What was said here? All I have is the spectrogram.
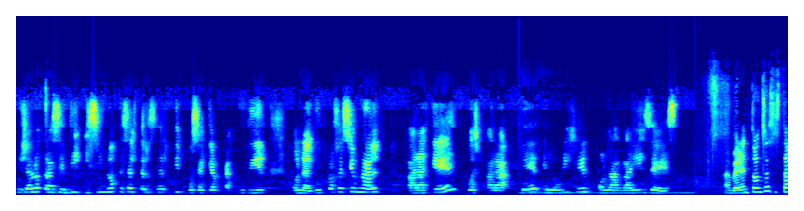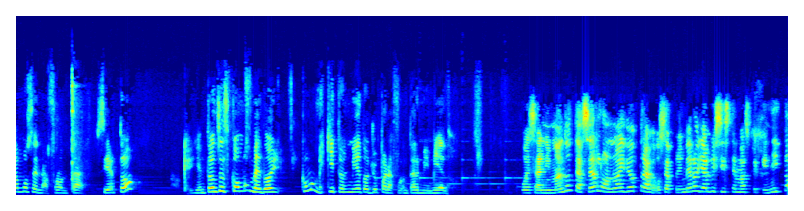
pues ya lo trascendí. Y si no, que es el tercer tip, pues hay que acudir con algún profesional. ¿Para qué? Pues para ver el origen o la raíz de eso. A ver, entonces estamos en afrontar, ¿cierto? Ok, entonces, ¿cómo me doy, cómo me quito el miedo yo para afrontar mi miedo? Pues animándote a hacerlo, no hay de otra. O sea, primero ya lo hiciste más pequeñito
